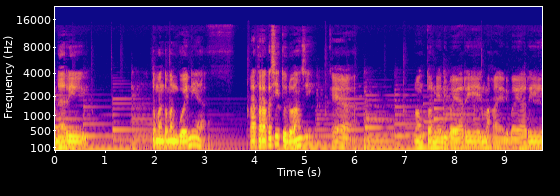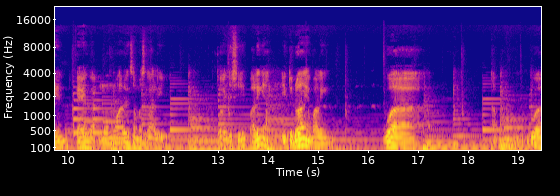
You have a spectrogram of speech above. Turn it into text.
dari teman-teman gue ini ya rata-rata sih itu doang sih. Kayak nontonnya dibayarin makannya dibayarin kayak nggak mau ngeluarin sama sekali. Itu aja sih. Paling ya itu doang yang paling gua apa gua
